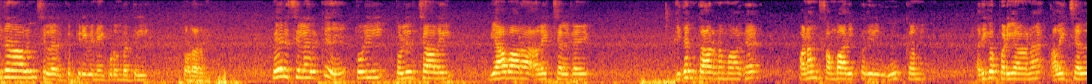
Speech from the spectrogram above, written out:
இதனாலும் சிலருக்கு பிரிவினை குடும்பத்தில் தொடரும். வேறு சிலருக்கு தொழில் தொழிற்சாலை வியாபார அலைச்சல்கள் இதன் காரணமாக பணம் சம்பாதிப்பதில் ஊக்கம் அதிகப்படியான அலைச்சல்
